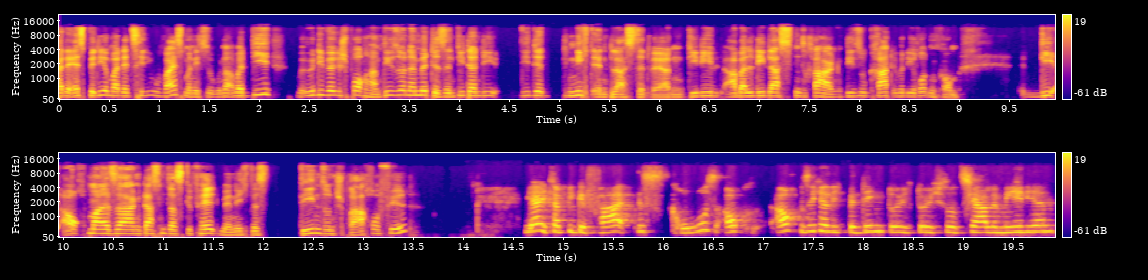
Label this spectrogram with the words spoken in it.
bei der SPD und bei der CDU weiß man nicht so genau, aber die, über die wir gesprochen haben, die so in der Mitte sind, die dann die, die, die nicht entlastet werden, die, die aber die Lasten tragen, die so gerade über die Runden kommen, die auch mal sagen, das und das gefällt mir nicht, dass denen so ein Sprachrohr fehlt? Ja, ich glaube, die Gefahr ist groß, auch, auch sicherlich bedingt durch, durch soziale Medien,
